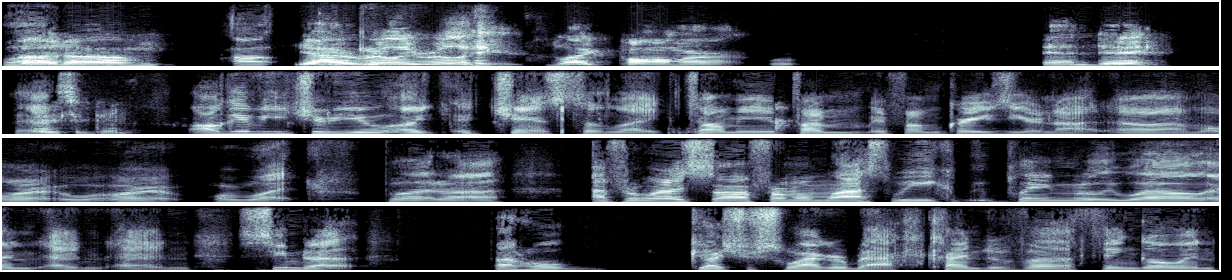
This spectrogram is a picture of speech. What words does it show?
Well, but um, uh, yeah, I really, really like Palmer and Day, yeah. basically. I'll give each of you a, a chance to like tell me if I'm if I'm crazy or not, um, or or or, or what. But uh, after what I saw from him last week, playing really well and and and seemed to that whole got your swagger back kind of uh, thing going.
